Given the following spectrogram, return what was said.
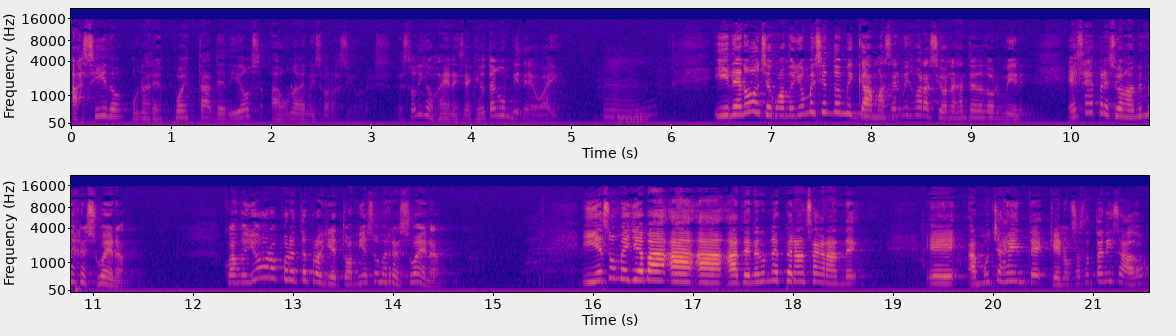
ha sido una respuesta de Dios a una de mis oraciones. Esto dijo Génesis, aquí yo tengo un video ahí. Y de noche, cuando yo me siento en mi cama a hacer mis oraciones antes de dormir, esa expresión a mí me resuena. Cuando yo oro por este proyecto, a mí eso me resuena. Y eso me lleva a, a- a tener una esperanza grande eh, a mucha gente que nos ha satanizado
